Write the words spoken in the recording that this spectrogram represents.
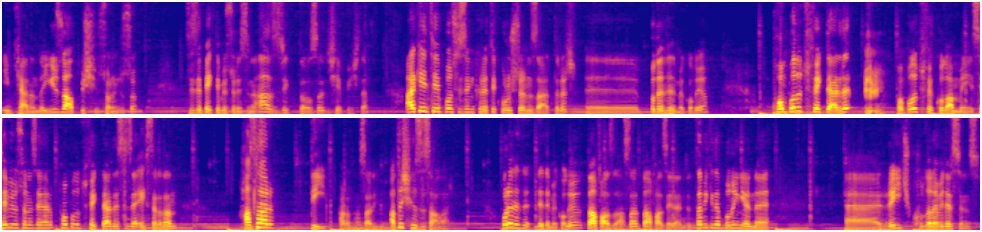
imkanında %60 sonuncusu. Size bekleme süresini azıcık da olsa şey yapıyor işte. Arcane Tempo sizin kritik vuruşlarınızı arttırır. Ee, bu da ne demek oluyor? Pompalı tüfeklerde pompalı tüfek kullanmayı seviyorsanız eğer pompalı tüfeklerde size ekstradan hasar değil, pardon hasar değil, atış hızı sağlar. Bu ne, ne demek oluyor? Daha fazla hasar, daha fazla eğlence. Tabii ki de bunun yerine eee, Rage kullanabilirsiniz.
